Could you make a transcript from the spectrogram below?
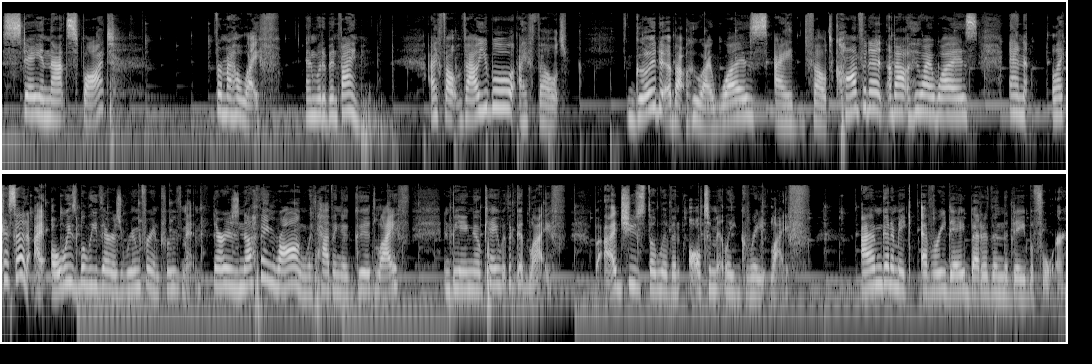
stay in that spot for my whole life and would have been fine. I felt valuable. I felt good about who I was. I felt confident about who I was. And like I said, I always believe there is room for improvement. There is nothing wrong with having a good life and being okay with a good life. But I choose to live an ultimately great life. I'm to make every day better than the day before.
